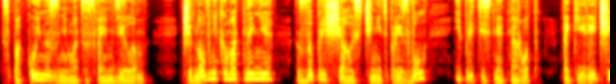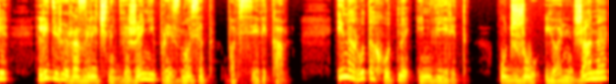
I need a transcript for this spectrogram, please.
спокойно заниматься своим делом. Чиновникам отныне запрещалось чинить произвол и притеснять народ. Такие речи лидеры различных движений произносят во все века. И народ охотно им верит. У Джу Юаньчжана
